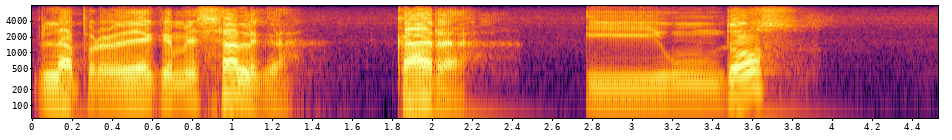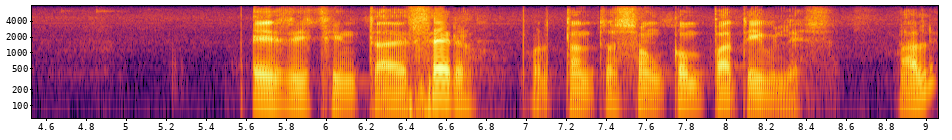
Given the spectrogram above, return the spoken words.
la probabilidad de que me salga cara y un 2 es distinta de 0. Por tanto, son compatibles. ¿Vale?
